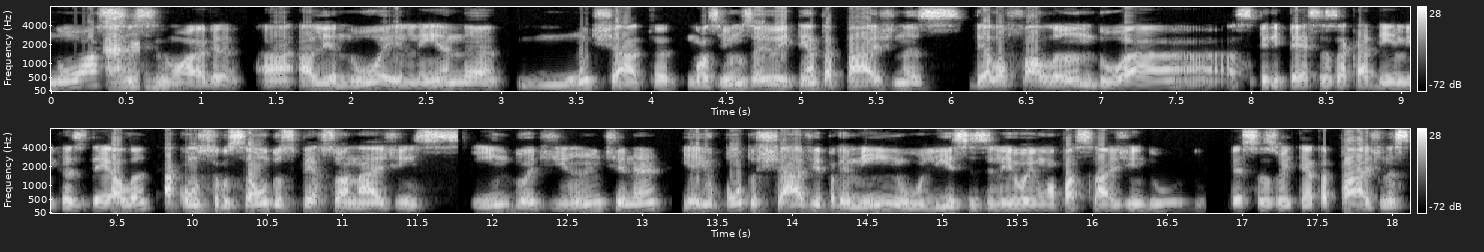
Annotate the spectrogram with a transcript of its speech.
Nossa A senhora, a, a Lenô, a Helena, muito chata. Nós vimos aí 80 páginas dela falando a, as peripécias acadêmicas dela, a construção dos personagens indo adiante, né? E aí o ponto-chave para mim, o Ulisses leu aí uma passagem do, do- dessas 80 páginas,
